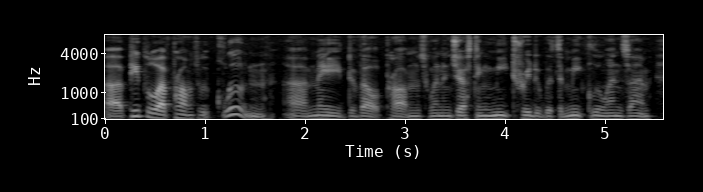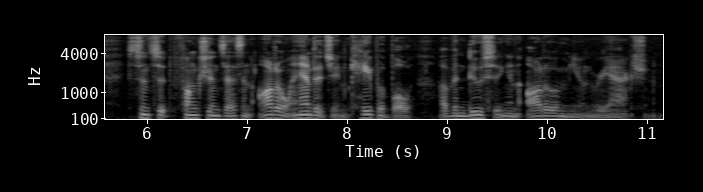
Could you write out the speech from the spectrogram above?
uh, people who have problems with gluten uh, may develop problems when ingesting meat treated with the meat glue enzyme, since it functions as an autoantigen capable of inducing an autoimmune reaction.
